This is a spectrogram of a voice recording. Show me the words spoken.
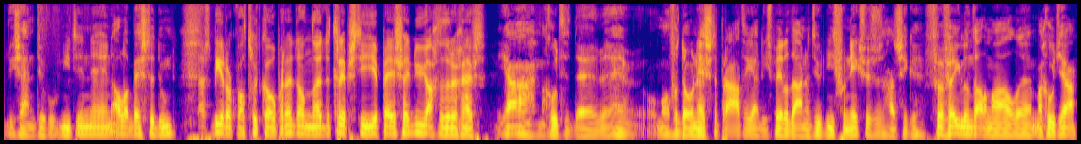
die zijn natuurlijk ook niet in, eh, in allerbeste doen. Daar is het bier ook wat goedkoper hè, dan eh, de trips die PSV nu achter de rug heeft. Ja, maar goed, de, de- om over Donetsk te praten, ja, die spelen daar natuurlijk niet voor niks. Dus het is hartstikke vervelend allemaal. eh, maar goed, ja.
